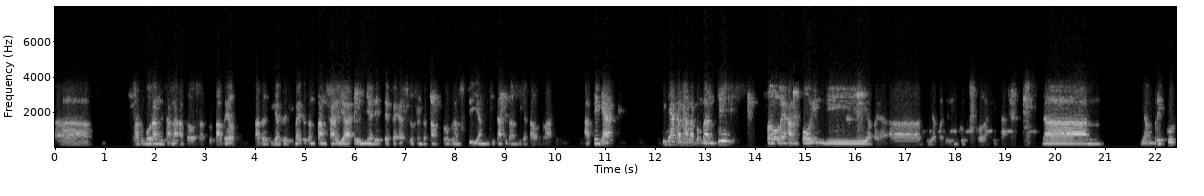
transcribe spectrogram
uh, satu borang di sana atau satu tabel tabel 3 ke 5 itu tentang karya ilmiah DTPS dosen tentang program studi yang dicitasi dalam tiga tahun terakhir. Artinya ini akan sangat membantu perolehan poin di apa ya uh, di apa di lingkup sekolah kita. Dan yang berikut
